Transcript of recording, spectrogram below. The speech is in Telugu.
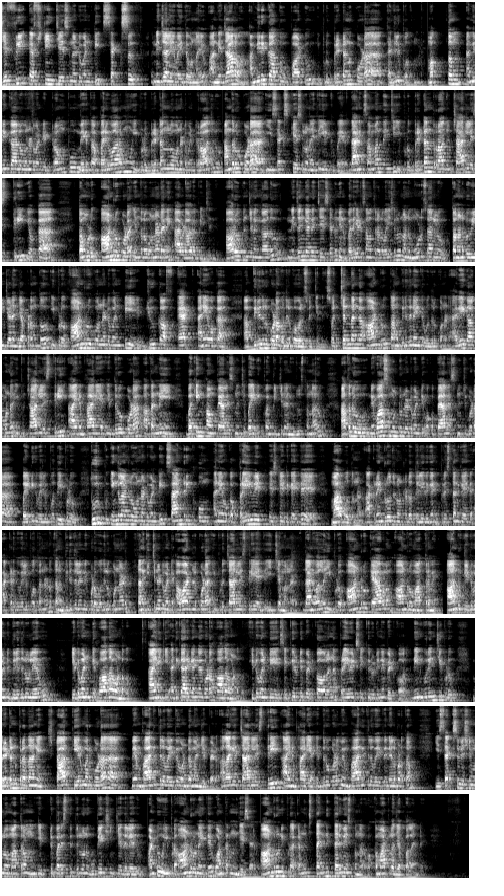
జెఫ్రీ ఎఫ్స్టీన్ చేసినటువంటి సెక్స్ నిజాలు ఏవైతే ఉన్నాయో ఆ నిజాల వల్ల అమెరికాతో పాటు ఇప్పుడు బ్రిటన్ కూడా కదిలిపోతుంది. మొత్తం అమెరికాలో ఉన్నటువంటి ట్రంప్ మిగతా పరివారము ఇప్పుడు బ్రిటన్లో ఉన్నటువంటి రాజులు అందరూ కూడా ఈ సెక్స్ కేసులోనైతే ఇరుక్కుపోయారు. దానికి సంబంధించి ఇప్పుడు బ్రిటన్ రాజు చార్లెస్ త్రీ యొక్క తమ్ముడు ఆండ్రూ కూడా ఇందులో ఉన్నాడని ఆవిడ ఆరోపించింది. ఆరోపించడం కాదు నిజంగానే చేశాడు. నేను పదిహేడు సంవత్సరాల వయసులో నన్ను మూడు సార్లు తను అనుభవించాడని చెప్పడంతో ఇప్పుడు ఆండ్రూకు ఉన్నటువంటి డ్యూక్ ఆఫ్ ఎర్క్ అనే ఒక ఆ బిరుదును కూడా వదులుకోవాల్సి వచ్చింది. స్వచ్ఛందంగా ఆండ్రూ తన బిరుదునైతే వదులుకున్నాడు. అవే కాకుండా ఇప్పుడు చార్లెస్ త్రీ ఆయన భార్య ఇద్దరూ కూడా అతన్ని బకింగ్హామ్ ప్యాలెస్ నుంచి బయటికి పంపించడానికి చూస్తున్నారు. అతడు నివాసం ఉంటున్నటువంటి ఒక ప్యాలెస్ నుంచి కూడా బయటికి వెళ్ళిపోతే ఇప్పుడు తూర్పు ఇంగ్లాండ్లో ఉన్నటువంటి సాండ్రిక్ హోమ్ అనే ఒక ప్రైవేట్ ఎస్టేట్కి అయితే మారబోతున్నాడు. అక్కడ ఎన్ని రోజులు ఉంటాడో తెలియదు కానీ ప్రస్తుతానికి అయితే అక్కడికి వెళ్ళిపోతున్నాడు. తన బిరుదులన్నీ కూడా వదులుకున్నాడు. తనకి ఇచ్చినటువంటి అవార్డులు కూడా ఇప్పుడు చార్లెస్ త్రీ అయితే ఇచ్చామన్నాడు దానివల్ల ఇప్పుడు ఆండ్రూ కేవలం ఆండ్రూ మాత్రమే. ఆండ్రూకి ఎటువంటి బిరుదులు లేవు. ఎటువంటి హోదా ఉండదు. ఆయనకి అధికారికంగా కూడా హోదా ఉండదు. ఇటువంటి సెక్యూరిటీ పెట్టుకోవాలన్నా ప్రైవేట్ సెక్యూరిటీనే పెట్టుకోవాలి. దీని గురించి ఇప్పుడు బ్రిటన్ ప్రధాని స్టార్ కీర్మర్ కూడా మేము బాధితుల వైపే ఉంటామని చెప్పాడు. అలాగే చార్లెస్ త్రీ ఆయన భార్య ఇద్దరు కూడా మేము బాధితుల వైపే నిలబడతాం. ఈ సెక్స్ విషయంలో మాత్రం ఎట్టి పరిస్థితుల్లోనూ ఉపేక్షించేది లేదు అంటూ ఇప్పుడు ఆండ్రూన్ అయితే ఒంటరిని చేశారు. ఆండ్రూన్ ఇప్పుడు అక్కడ నుంచి తన్ని తరిమేస్తున్నారు ఒక్క మాటలో చెప్పాలంటే.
